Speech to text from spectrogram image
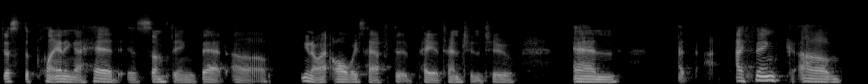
just the planning ahead is something that uh you know i always have to pay attention to. And I, I think um,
